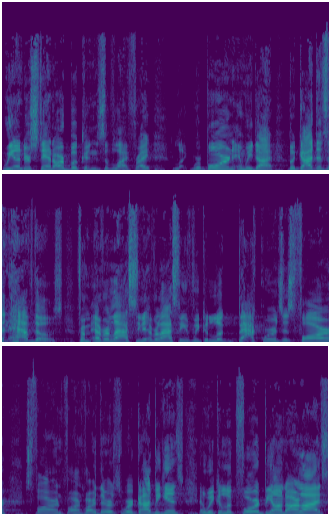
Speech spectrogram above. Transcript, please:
We understand our bookends of life, right? Like we're born and we die. But God doesn't have those. From everlasting to everlasting, if we could look backwards as far, as far and far and far, there's where God begins, and we can look forward beyond our lives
